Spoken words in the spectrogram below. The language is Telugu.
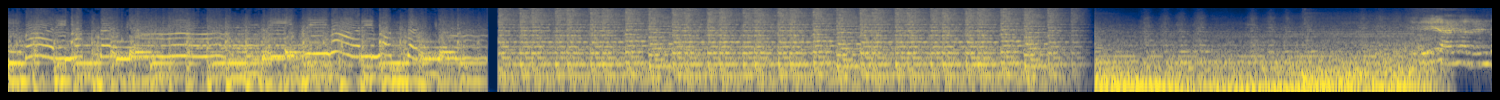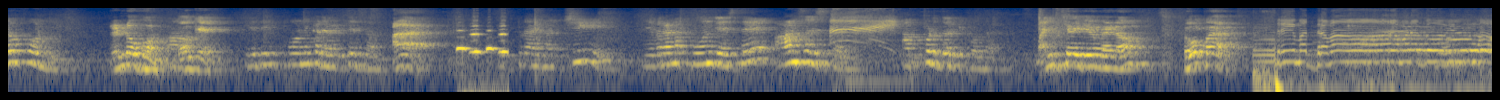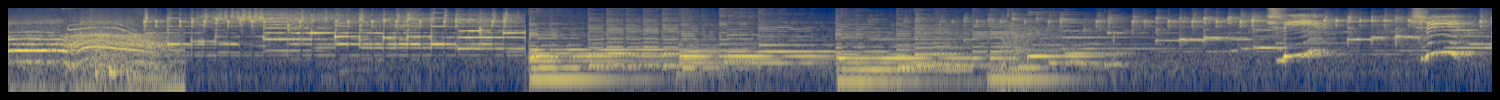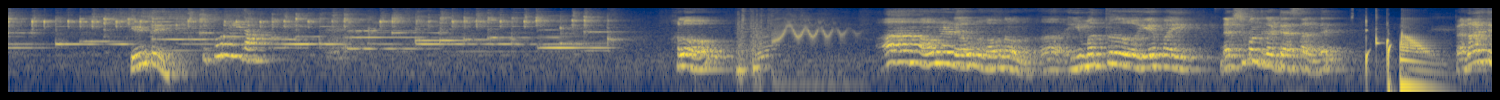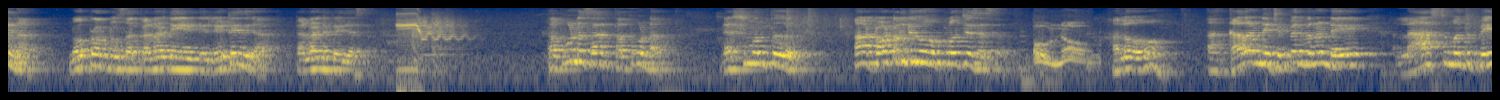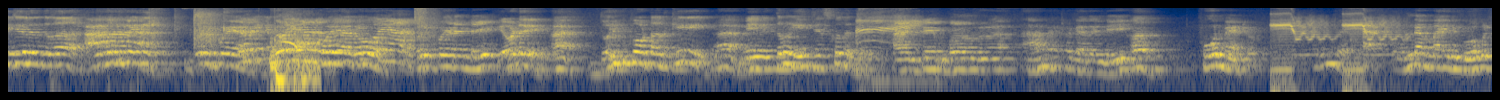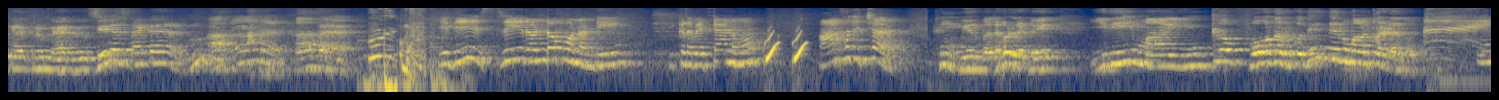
శ్రీవారి ముత్తట్లు శ్రీ శ్రీవారి ముత్తట్లు ఇది ఆయన రెండో ఫోన్. రెండో ఫోన్. ఓకే. ఇది ఫోన్ ఇక్కడ పెట్టేసాం ఆ, ఇప్పుడు ఆయన వచ్చి ఎవరైనా ఫోన్ చేస్తే ఆన్సర్ ఇస్తారు. అప్పుడు దొరికిపోతారు. మంచి ఐడియా మేడం. సూపర్. శ్రీమద్ రమారమణ గోవిందో ఏంటి? హలో? ఆ, అవునండి అవును అవునవును. ఈ మంత్ ఏమై నెక్స్ట్ మంత్ కట్టేస్తానండి పెనాల్టీనా? నో ప్రాబ్లం సార్ పెనాల్టీ ఏంటి? లేట్ అయిందిగా. పెనాల్టీ పే చేస్తాను తప్పకుండా సార్ తప్పకుండా. Next month total due close చేసేస్తాను హలో? ఆ, కాదండి నేను చెప్పేది వినండి. లాస్ట్ మంత్ పే చేయలేదు కదా. దొరికిపోయారండి. ఆ, దొరికిపోవటానికి ఆ. మేమిద్దరం ఏం చేసుకోలేదు అంటే ఆ మ్యాటర్ కాదండి. Phone matter. ఉండమ్మా ఇది గోకుల్ క్యారెక్టర్ కాదు సీరియస్ మ్యాటర్. ఇది శ్రీ రెండో ఫోన్ అండి. ఇక్కడ పెట్టాను. ఆన్సర్ ఇచ్చారు. మీరు బలవాళ్ళండి ఇది మా ఇంట్లో ఫోన్ అనుకుని నేను మాట్లాడాను.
